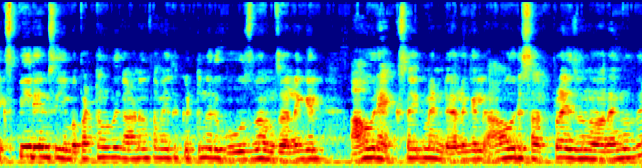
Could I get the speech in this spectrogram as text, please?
എക്സ്പീരിയൻസ് ചെയ്യുമ്പോൾ പെട്ടെന്ന് ഇത് കാണുന്ന സമയത്ത് കിട്ടുന്ന ഒരു ഗൂസ് ബംസ് അല്ലെങ്കിൽ ആ ഒരു എക്സൈറ്റ്മെന്റ് അല്ലെങ്കിൽ ആ ഒരു സർപ്രൈസ് എന്ന് പറയുന്നത്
